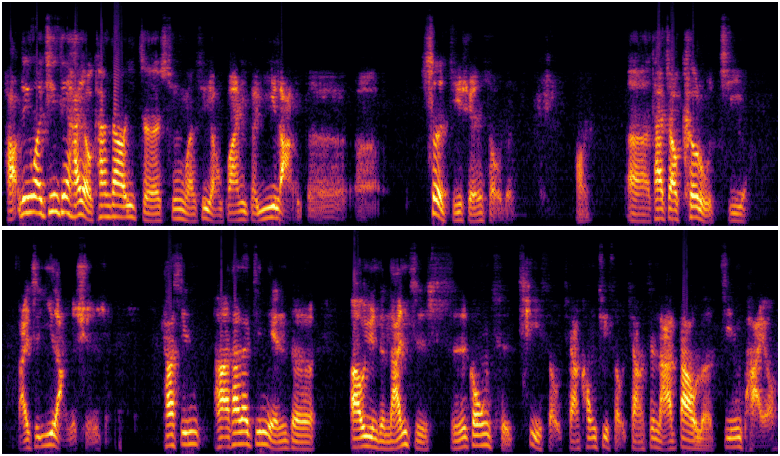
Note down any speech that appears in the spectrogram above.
好，另外今天还有看到一则新闻，是有关一个伊朗的呃射击选手的，哦，呃，他叫科鲁基，来自伊朗的选手。他今啊，他在今年的奥运的男子十公尺气手枪空气手枪是拿到了金牌哦。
